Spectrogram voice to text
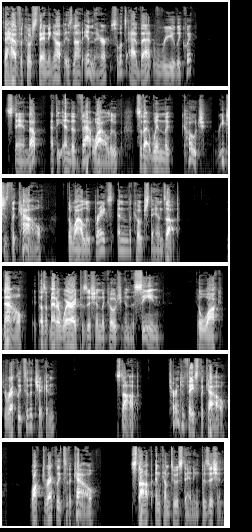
to have the coach standing up is not in there. So let's add that really quick. Stand up at the end of that while loop so that when the coach reaches the cow, the while loop breaks and the coach stands up. Now, it doesn't matter where I position the coach in the scene, he'll walk directly to the chicken, stop, turn to face the cow, walk directly to the cow, stop, and come to a standing position.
